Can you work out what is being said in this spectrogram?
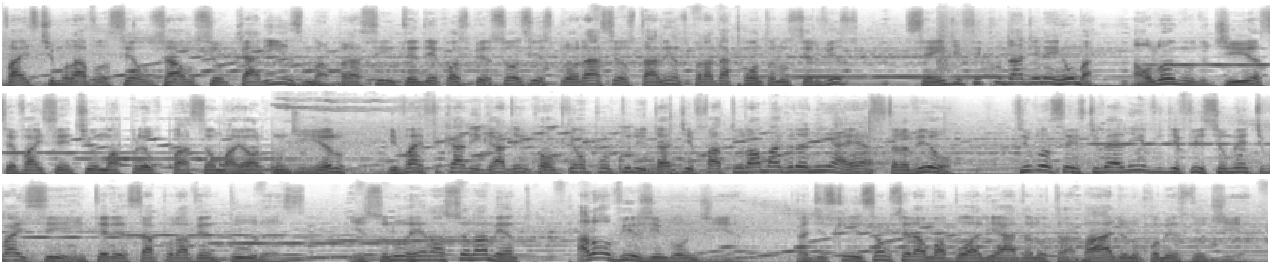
vai estimular você a usar o seu carisma para se entender com as pessoas e explorar seus talentos para dar conta no serviço sem dificuldade nenhuma. Ao longo do dia, você vai sentir uma preocupação maior com o dinheiro e vai ficar ligado em qualquer oportunidade de faturar uma graninha extra, viu? Se você estiver livre, dificilmente vai se interessar por aventuras. Isso no relacionamento. Alô, Virgem, bom dia. A descrição será uma boa aliada no trabalho no começo do dia.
